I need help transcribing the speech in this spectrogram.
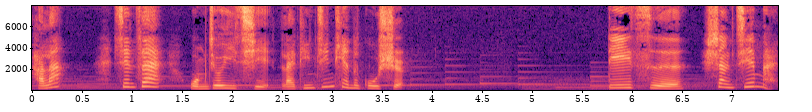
好啦。现在，我们就一起来听今天的故事。第一次上街买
